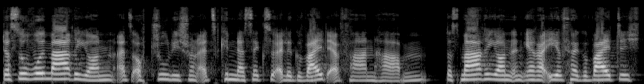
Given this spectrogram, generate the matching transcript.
Dass sowohl Marion als auch Judy schon als Kinder sexuelle Gewalt erfahren haben, dass Marion in ihrer Ehe vergewaltigt,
